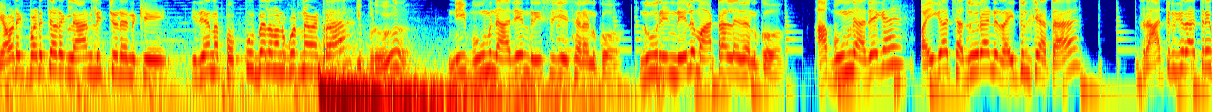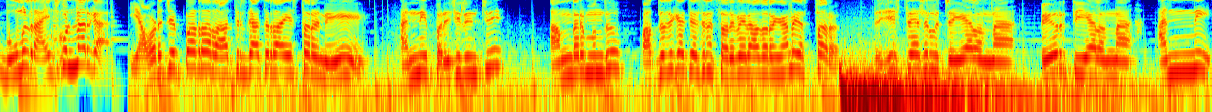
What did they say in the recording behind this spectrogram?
ఎవడికి పడితే ఆడికి ల్యాండ్లు ఇచ్చడానికి ఇదేనా పప్పు బెల్లం అనుకుంటున్నావేంట్రా? ఇప్పుడు నీ భూమిని అదేని రిజిస్టర్ చేశాననుకో. నువ్వు రెండేళ్ళు మాట్లాడలేదనుకో. ఆ భూమిని అదేగా? పైగా చదువురాని రైతుల చేత రాత్రికి రాత్రి భూములు రాయించుకుంటున్నారుగా. ఎవడు చెప్పాడ్రా రాత్రి రాత్రి రాయిస్తారని? అన్ని పరిశీలించి అందరి ముందు పద్ధతిగా చేసిన సర్వేల ఆధారంగానే ఇస్తారు. రిజిస్ట్రేషన్లు చేయాలన్నా పేరు తీయాలన్నా అన్నీ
